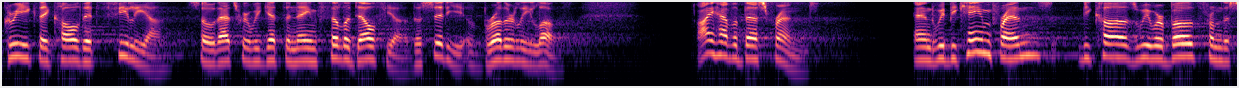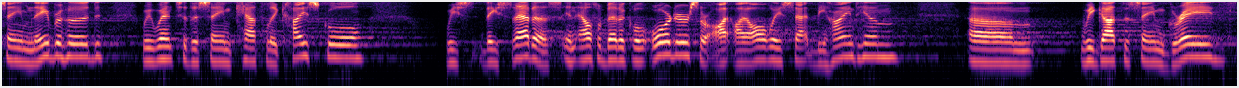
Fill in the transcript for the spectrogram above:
Greek, they called it philia, so that's where we get the name Philadelphia, the city of brotherly love. I have a best friend, and we became friends because we were both from the same neighborhood. We went to the same Catholic high school. We, they sat us in alphabetical order, so I, I always sat behind him. Um, we got the same grades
